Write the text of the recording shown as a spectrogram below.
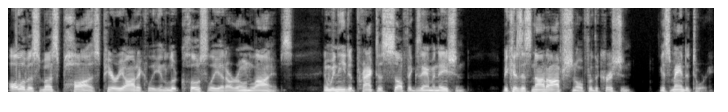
All of us must pause periodically and look closely at our own lives. And we need to practice self examination because it's not optional for the Christian, it's mandatory.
